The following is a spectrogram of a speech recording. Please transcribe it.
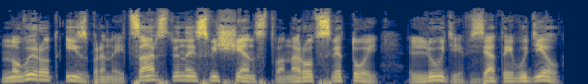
Но вы род избранный, царственное священство, народ святой, люди, взятые в удел,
